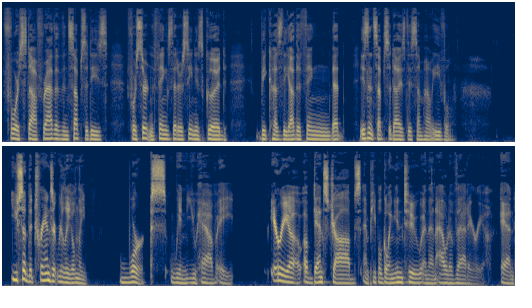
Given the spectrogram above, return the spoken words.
for stuff rather than subsidies for certain things that are seen as good because the other thing that isn't subsidized is somehow evil. You said that transit really only works when you have a area of dense jobs and people going into and then out of that area. And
